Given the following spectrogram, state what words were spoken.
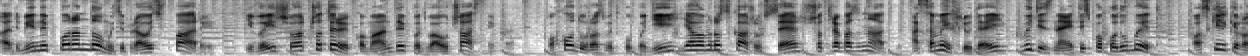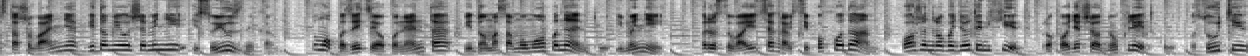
адміни по рандому зібрались в пари, і вийшло 4 команди по 2 учасника. По ходу розвитку подій я вам розкажу все, що треба знати, а самих людей ви дізнаєтесь по ходу битв, оскільки розташування відомі лише мені і союзникам. Тому позиція опонента відома самому опоненту і мені. Пересуваються гравці по ходам. Кожен робить один хід, проходячи одну клітку. По суті,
